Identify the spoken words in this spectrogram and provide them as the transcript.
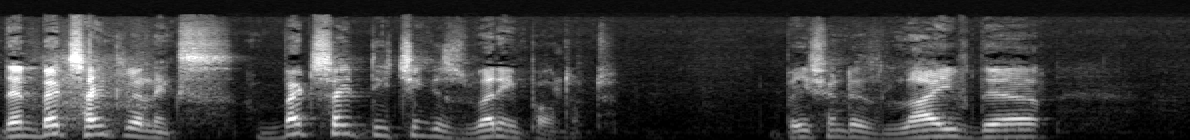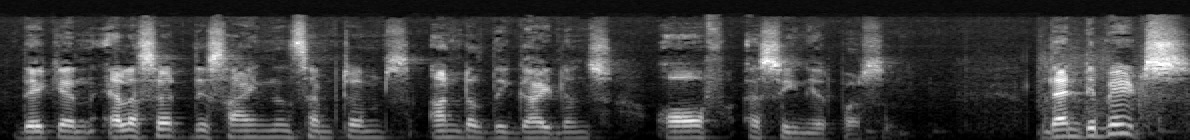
Then bedside clinics. Bedside teaching is very important. Patient is live there. They can elicit the signs and symptoms under the guidance of a senior person. Then debates.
